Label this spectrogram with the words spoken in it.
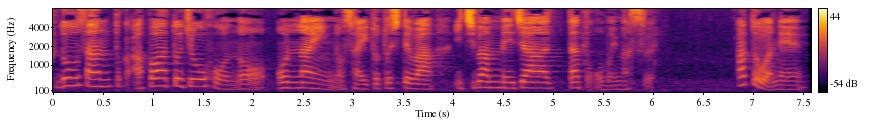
不動産とかアパート情報のオンラインのサイトとしては一番メジャーだと思います。あとはね、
